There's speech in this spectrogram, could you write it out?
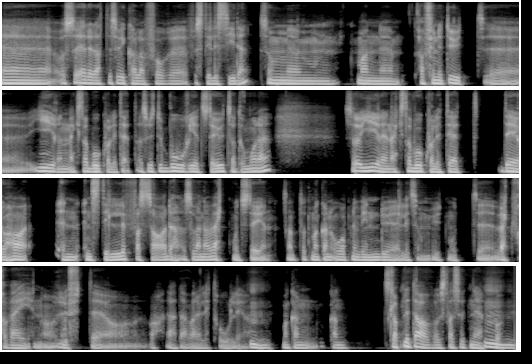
Eh, og så er det dette som vi kaller for, eh, for stille side, som eh, man eh, har funnet ut eh, gir en ekstra bokvalitet. Altså Hvis du bor i et støyutsatt område, så gir det en ekstra bokvalitet det å ha en, en stille fasade, altså vende vekk mot støyen. Sant? At man kan åpne vinduet liksom ut mot, vekk fra veien og lufte. og åh, ja, Der var det litt rolig. Mm. Man kan, kan slappe litt av og stresse litt ned på, Mm.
